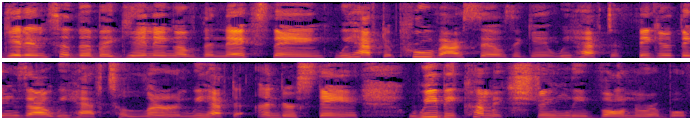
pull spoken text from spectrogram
get into the beginning of the next thing, we have to prove ourselves again. We have to figure things out. We have to learn. We have to understand. We become extremely vulnerable.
